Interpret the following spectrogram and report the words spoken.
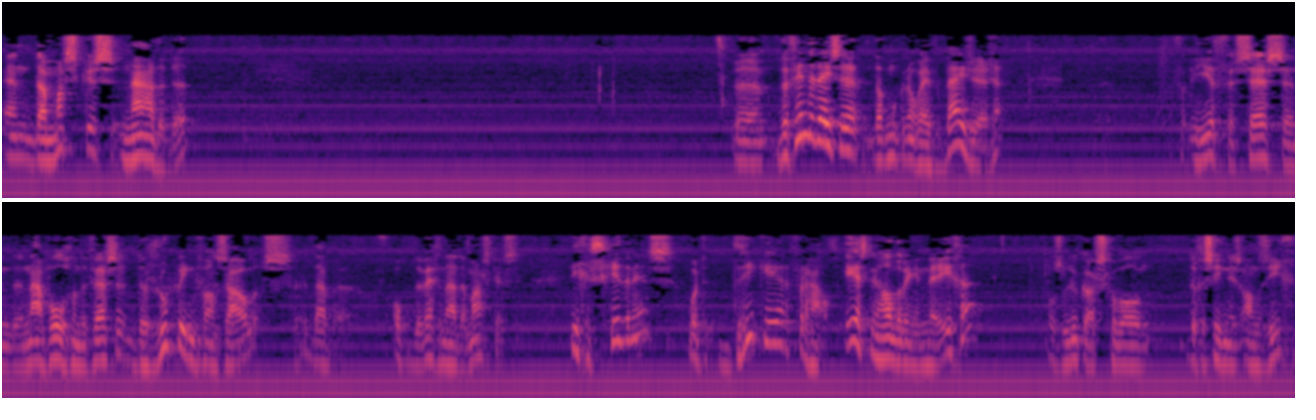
en Damascus naderde. Uh, we vinden deze, dat moet ik er nog even bij zeggen. Hier vers 6 en de navolgende versen. De roeping van Saulus. Daar, op de weg naar Damascus. Die geschiedenis wordt drie keer verhaald. Eerst in handelingen 9. Als Lucas gewoon de geschiedenis aan zich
